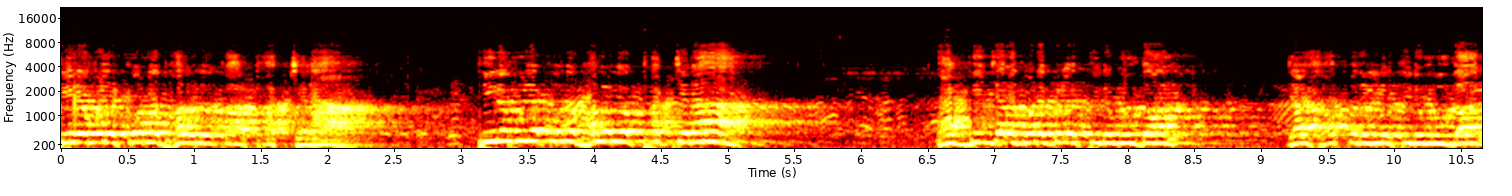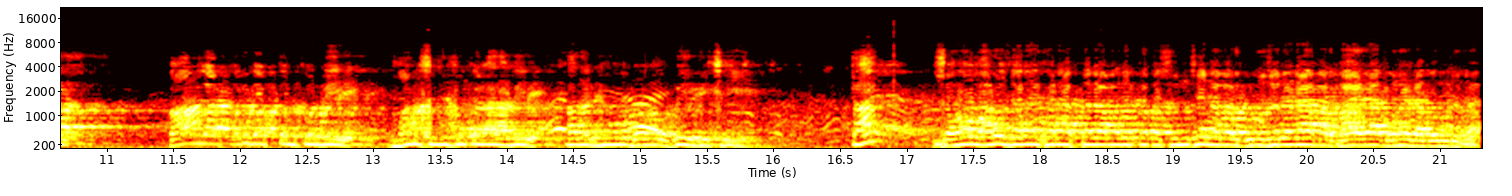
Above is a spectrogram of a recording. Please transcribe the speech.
তৃণমূলে কোনো ভালো লোক আর থাকছে না। তৃণমূলে কোনো ভালো লোক থাকছে না। একদিন যারা মনে করল তৃণমূল দল, যারা স্বপ্ন দেখল তৃণমূল দল, বাংলার পরিবর্তন করবে, মানুষের উপকার আসবে, তাদের মনোভাব হয়ে গেছে। তাই সহ আরও যারা এখানে আপনারা আমাদের কথা শুনছেন, আমার গুরুজনেরা, আমার ভাইরা বোনেরা, বন্ধুরা।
